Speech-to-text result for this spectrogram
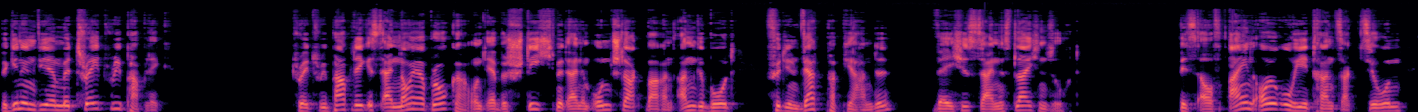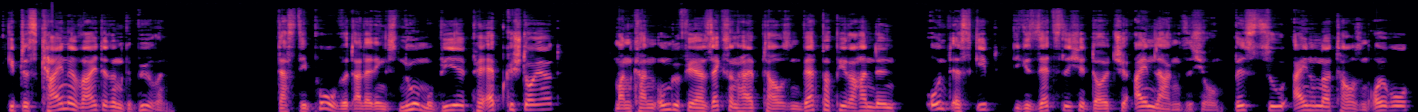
Beginnen wir mit Trade Republic. Trade Republic ist ein neuer Broker und er besticht mit einem unschlagbaren Angebot für den Wertpapierhandel, welches seinesgleichen sucht. Bis auf 1 Euro je Transaktion gibt es keine weiteren Gebühren. Das Depot wird allerdings nur mobil per App gesteuert, man kann ungefähr 6.500 Wertpapiere handeln und es gibt die gesetzliche deutsche Einlagensicherung bis zu 100.000 Euro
